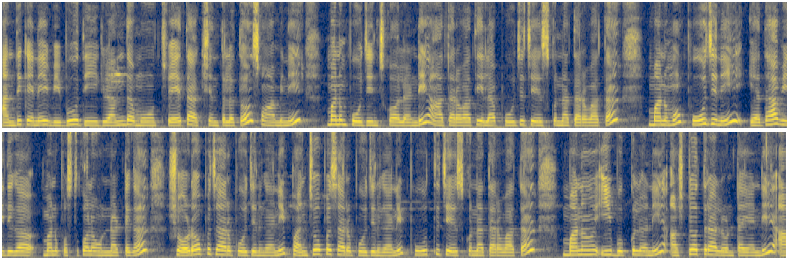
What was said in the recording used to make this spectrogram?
అందుకనే విభూతి గ్రంథము శ్వేత అక్షంతలతో స్వామిని మనం పూజించుకోవాలండి. ఆ తర్వాత ఇలా పూజ చేసుకున్న తర్వాత మనము పూజని యథావిధిగా మన పుస్తకంలో ఉన్నట్టుగా షోడోప షోడోపచార పూజను కానీ పంచోపచార పూజను కానీ పూర్తి చేసుకున్న తర్వాత మనం ఈ బుక్లోని అష్టోత్తరాలు ఉంటాయండి. ఆ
